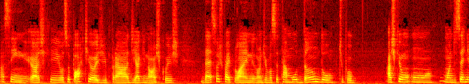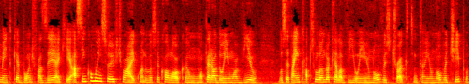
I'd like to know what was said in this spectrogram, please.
assim, eu acho que o suporte hoje para diagnósticos dessas pipelines, onde você está mudando, tipo, acho que um, um, um, discernimento que é bom de fazer é que, assim como em SwiftUI, quando você coloca um operador em uma view, você está encapsulando aquela view em um novo struct, então em um novo tipo,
